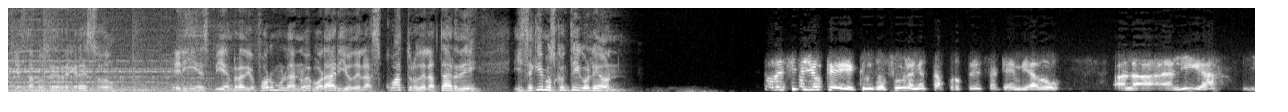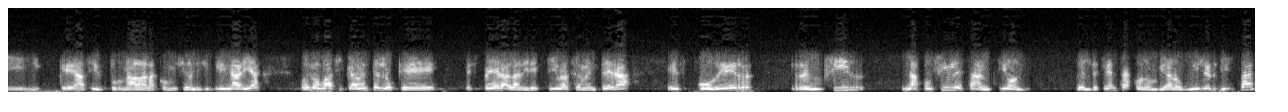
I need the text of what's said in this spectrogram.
Aquí estamos de regreso en ESPN Radio Fórmula, nuevo horario de las 4 de la tarde. Y seguimos contigo, León. Decía yo que Cruz Azul en esta protesta que ha enviado a la liga y, que ha sido turnada a la comisión disciplinaria, bueno, básicamente lo que espera la directiva cementera es poder reducir la posible sanción del defensa colombiano Willer Vista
